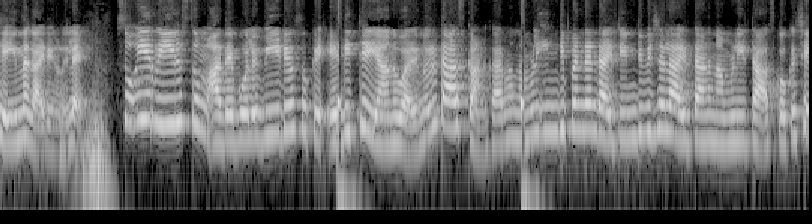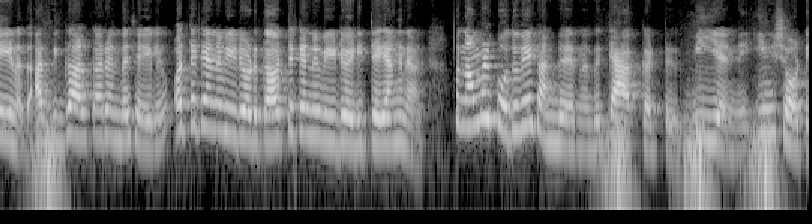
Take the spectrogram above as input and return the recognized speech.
ചെയ്യുന്ന കാര്യങ്ങൾ അല്ലേ? സോ ഈ റീൽസും അതേപോലെ വീഡിയോസ് ഒക്കെ എഡിറ്റ് ചെയ്യുക എന്ന് പറയുന്ന ഒരു ടാസ്ക് ആണ്. കാരണം നമ്മൾ ഇൻഡിപെൻഡന്റ് ആയിട്ട് ഇൻഡിവിജ്വൽ ആയിട്ടാണ് നമ്മൾ ഈ ടാസ്ക് ഒക്കെ ചെയ്യുന്നത്. അധികം ആൾക്കാരും എന്താ ചെയ്യൽ? ഒറ്റയ്ക്ക് തന്നെ വീഡിയോ എടുക്കുക ഒറ്റയ്ക്ക് തന്നെ വീഡിയോ എഡിറ്റ് ചെയ്യുക അങ്ങനെയാണ്. അപ്പോൾ നമ്മൾ പൊതുവേ കണ്ടുവരുന്നത് ക്യാപ് കട്ട് വി എൻ ഇൻഷോട്ട്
